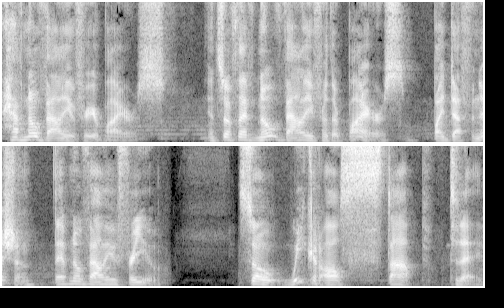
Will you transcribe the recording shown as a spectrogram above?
have no value for your buyers. And so if they have no value for their buyers, by definition, they have no value for you. So we could all stop today.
